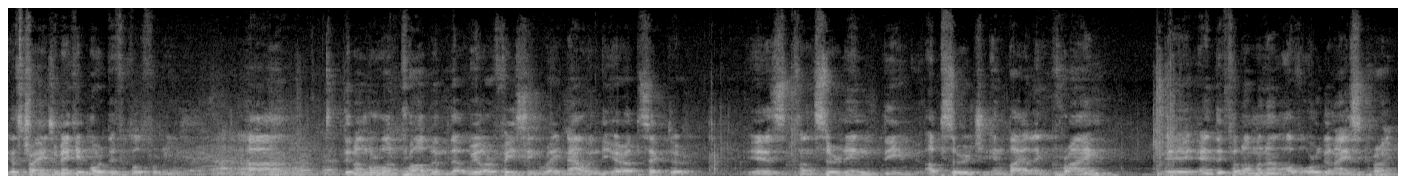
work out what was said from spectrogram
Just trying to make it more difficult for me. Uh, the number one problem that we are facing right now in the Arab sector is concerning the upsurge in violent crime uh, and the phenomena of organized crime.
